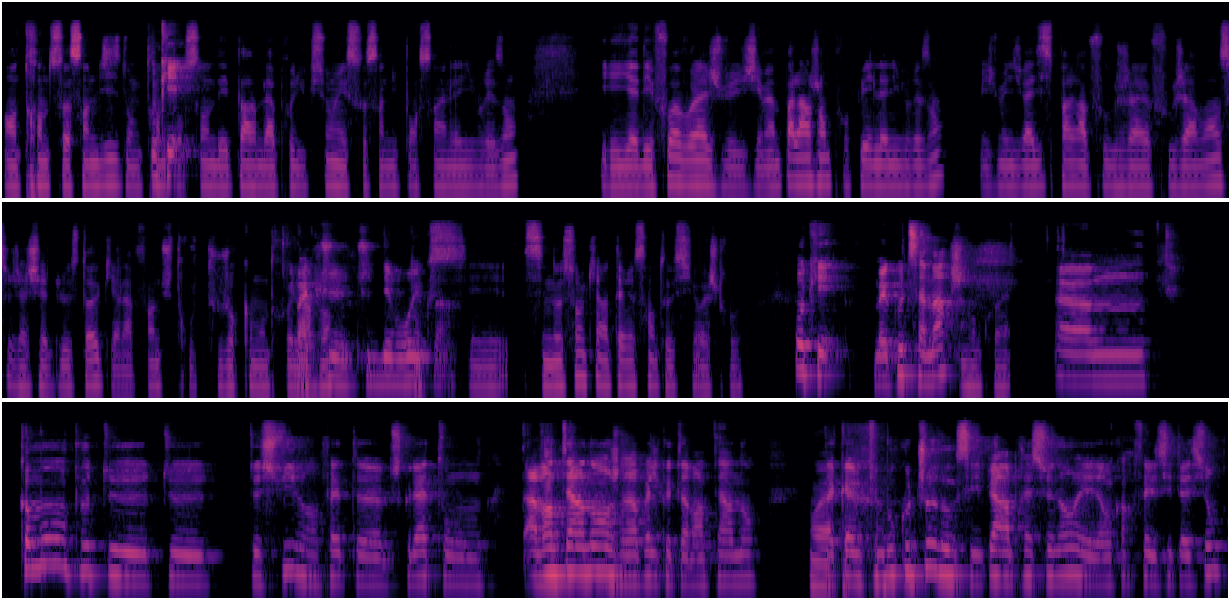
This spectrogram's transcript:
en, 30-70, donc 30% des parts de la production et 70% à la livraison. Et il y a des fois, voilà, je n'ai même pas l'argent pour payer la livraison, mais je me dis, vas-y, c'est pas grave, il faut que j'avance, j'achète le stock et à la fin, tu trouves toujours comment trouver l'argent. Tu, te débrouilles. C'est une notion qui est intéressante aussi, ouais, je trouve. Ok, bah écoute, ça marche. Donc, ouais. Euh, comment on peut te, te, te, suivre en fait euh, Parce que là, ton... à 21 ans, je rappelle que tu as 21 ans. Tu as quand même fait beaucoup de choses, donc c'est hyper impressionnant et encore félicitations.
